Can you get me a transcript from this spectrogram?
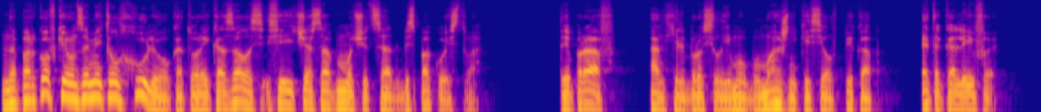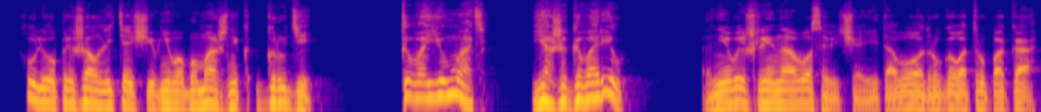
На парковке он заметил Хулио, который, казалось, сейчас обмочится от беспокойства. «Ты прав», – Анхель бросил ему бумажник и сел в пикап. «Это калифы». Хулио прижал летящий в него бумажник к груди. «Твою мать!» Я же говорил!» Они вышли на Авосовича и того другого трупака.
